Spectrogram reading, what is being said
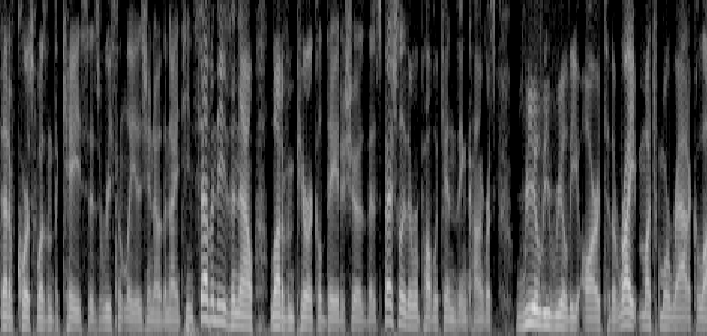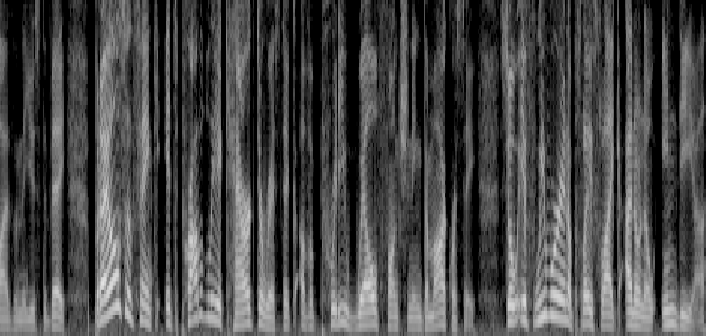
that, of course, wasn't the case as recently as, you know, the 1970s. And now a lot of empirical data shows that, especially the Republicans in Congress, really, really are to the right, much more radicalized than they used to be. But I also think it's probably a characteristic of a pretty well functioning democracy. So if we were in a place like, I don't know, India,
